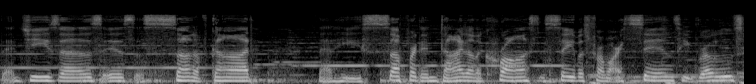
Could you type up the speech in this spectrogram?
that Jesus is the Son of God, that He suffered and died on the cross to save us from our sins. He rose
